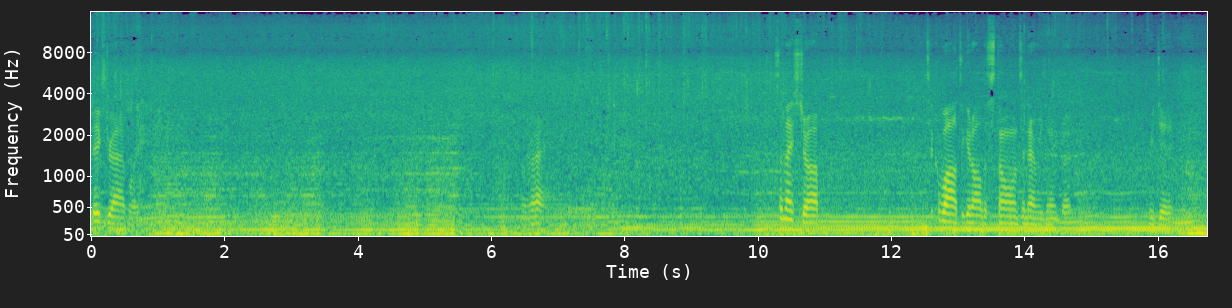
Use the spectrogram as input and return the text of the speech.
Big driveway. All right. It's a nice job. It Took a while to get all the stones and everything, but we did it.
